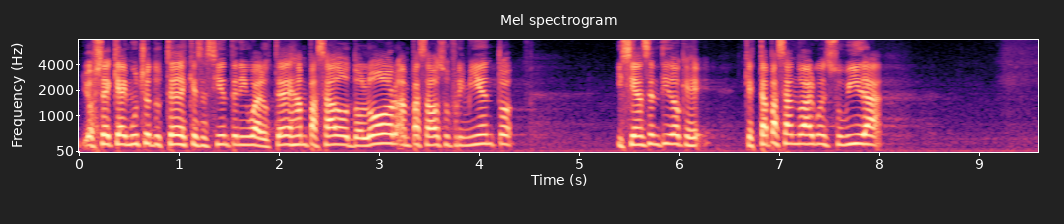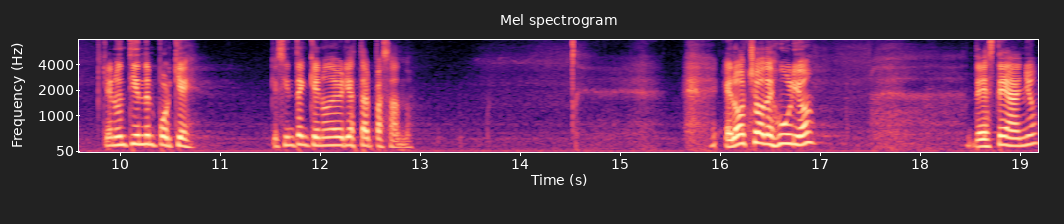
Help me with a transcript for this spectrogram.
Yo sé que hay muchos de ustedes que se sienten igual. Ustedes han pasado dolor, han pasado sufrimiento y se han sentido que que está pasando algo en su vida que no entienden por qué, que sienten que no debería estar pasando. El 8 de julio de este año,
